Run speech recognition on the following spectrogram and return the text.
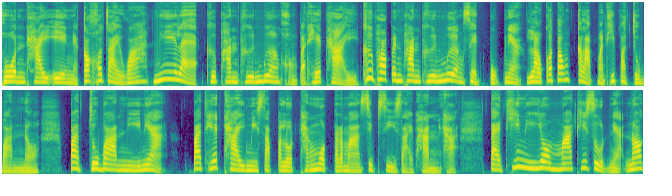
คนไทยเองเนี่ยก็เข้าใจว่านี่แหละคือพันธุ์พื้นเมืองของประเทศไทย คือพอเป็นพันธุ์พื้นเมืองเสร็จปุ๊บเนี่ยเราก็ต้องกลับมาที่ปัจจุบันเนาะปัจจุบันนี้เนี่ย ประเทศไทยมีสับปะรดทั้งหมดประมาณ 14 สายพันธุ์ค่ะ แต่ที่นิยมมากที่สุดเนี่ยนอก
